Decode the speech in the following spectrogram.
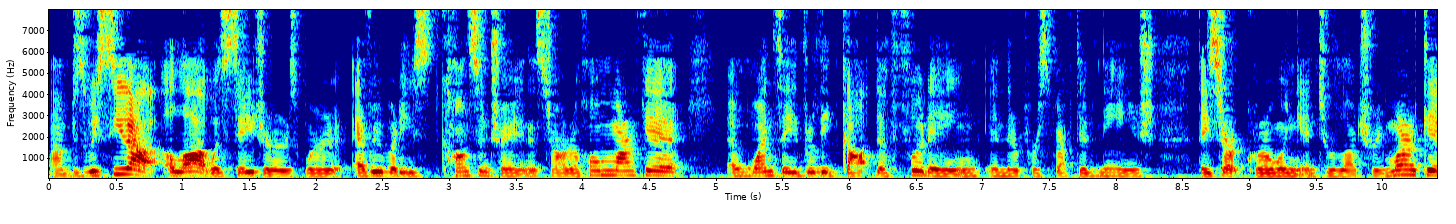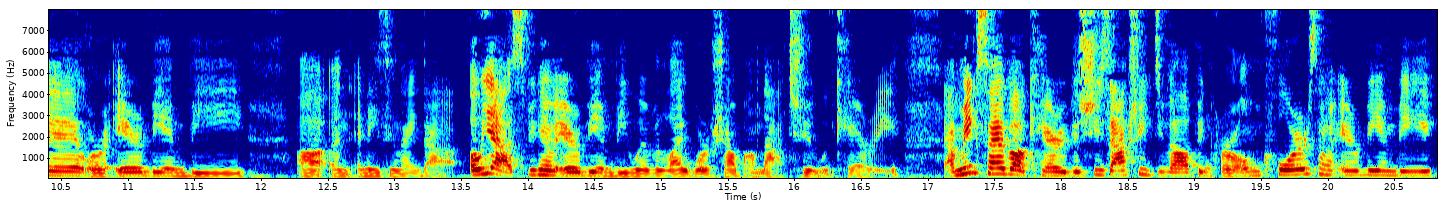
Um, because we see that a lot with stagers where everybody's concentrating in the starter home market. And once they really got the footing in their prospective niche, they start growing into luxury market or Airbnb. Uh, and anything like that. Oh yeah, speaking of Airbnb, we have a live workshop on that too with Carrie. I'm excited about Carrie because she's actually developing her own course on Airbnb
